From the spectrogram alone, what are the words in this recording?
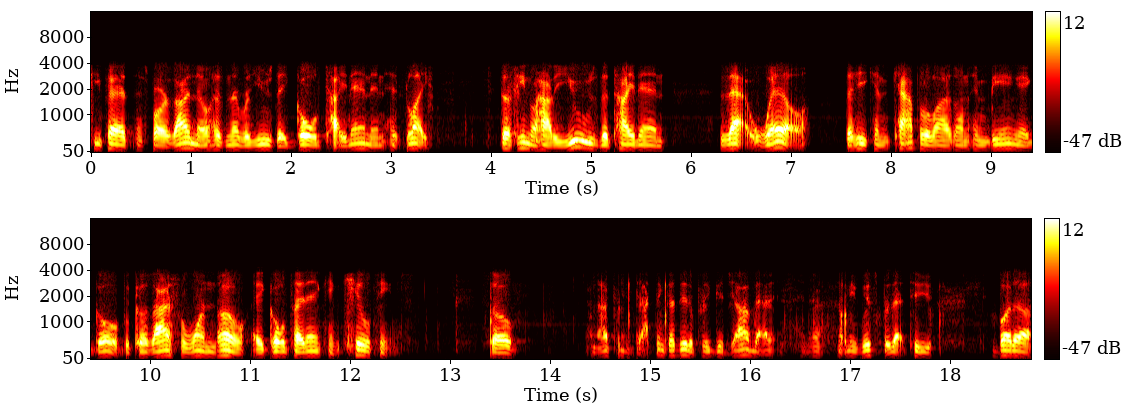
T-Pat, as far as I know, has never used a gold tight end in his life does he know how to use the tight end that well that he can capitalize on him being a gold? Because I, for one, know a gold tight end can kill teams. So, and I pretty, I think I did a pretty good job at it. You know, let me whisper that to you. But uh,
